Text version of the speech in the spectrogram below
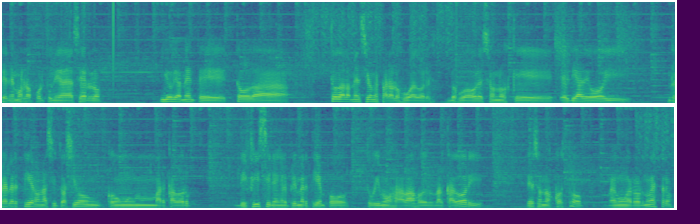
tenemos la oportunidad de hacerlo y obviamente toda, toda la mención es para los jugadores. Los jugadores son los que el día de hoy revertieron la situación con un marcador difícil en el primer tiempo, tuvimos abajo del marcador y eso nos costó en un error nuestro,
